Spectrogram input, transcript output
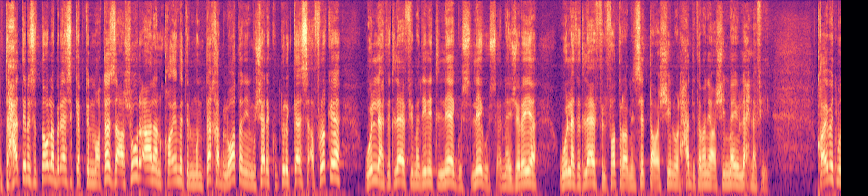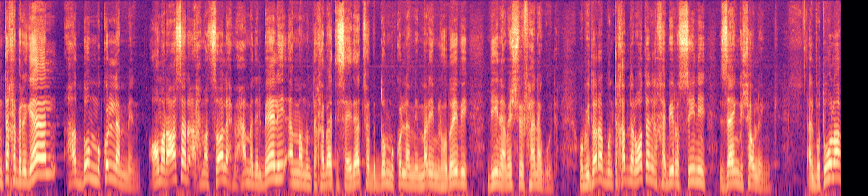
اتحاد تنس الطاولة برئاسة الكابتن معتز عاشور أعلن قائمة المنتخب الوطني المشارك في بطولة كأس أفريقيا واللي هتتلعب في مدينة لاجوس لاجوس النيجيرية واللي هتتلعب في الفترة من 26 لحد 28 مايو اللي إحنا فيه. قائمة منتخب الرجال هتضم كل من عمر عصر، أحمد صالح، محمد البالي، أما منتخبات السيدات فبتضم كل من مريم الهضيبي، دينا مشرف، هنا جودة. وبيدرب منتخبنا الوطني الخبير الصيني زانج شاولينج. البطولة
